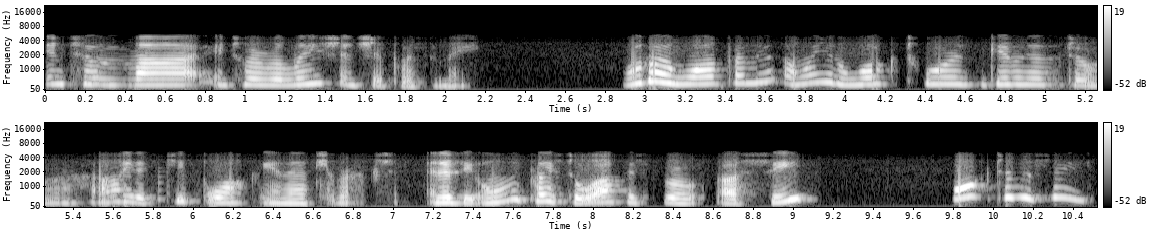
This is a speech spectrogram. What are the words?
into my into a relationship with me. What do I want from you? I want you to walk towards giving a Torah. I want you to keep walking in that direction. And if the only place to walk is through a sea, walk to the sea.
